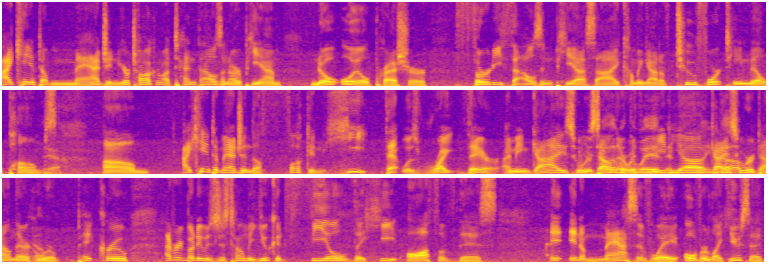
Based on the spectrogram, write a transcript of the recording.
I can't imagine. You're talking about 10,000 RPM, no oil pressure, 30,000 psi coming out of two 14 mil pumps. Um, I can't imagine the fucking heat that was right there. I mean, guys who were down there with the media, guys who were down there who were pit crew, everybody was just telling me you could feel the heat off of this in a massive way over, like you said,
